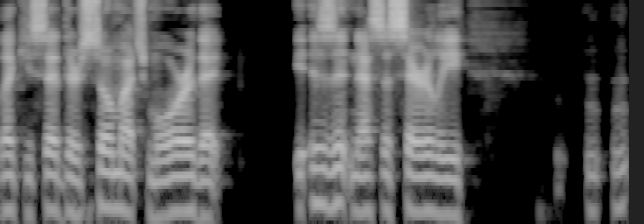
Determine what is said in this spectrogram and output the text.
like you said there's so much more that isn't necessarily r-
